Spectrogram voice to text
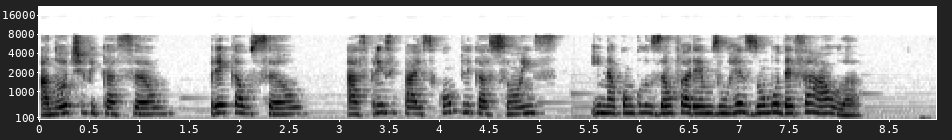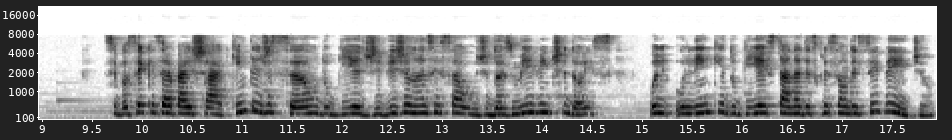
a notificação, precaução, as principais complicações e na conclusão faremos um resumo dessa aula. Se você quiser baixar a quinta edição do Guia de Vigilância em Saúde 2022, o, link do guia está na descrição desse vídeo.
